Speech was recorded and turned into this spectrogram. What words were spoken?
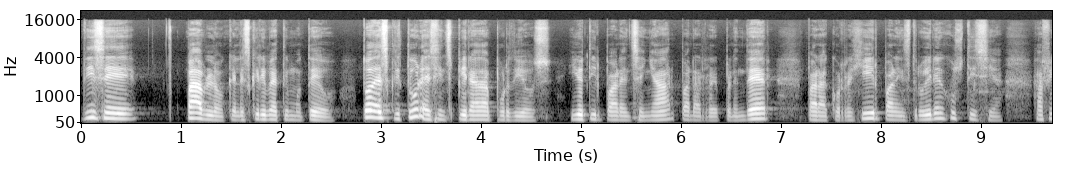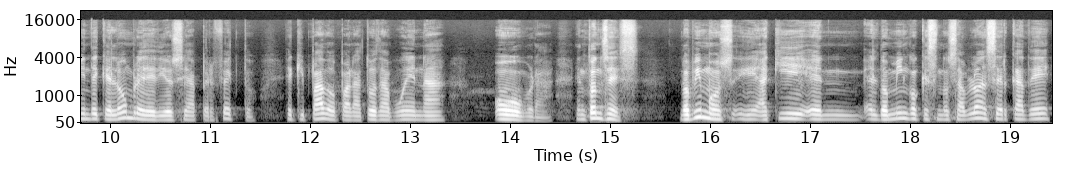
Dice Pablo, que le escribe a Timoteo, toda escritura es inspirada por Dios y útil para enseñar, para reprender, para corregir, para instruir en justicia, a fin de que el hombre de Dios sea perfecto, equipado para toda buena obra. Entonces, lo vimos eh, aquí en el domingo que se nos habló acerca de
